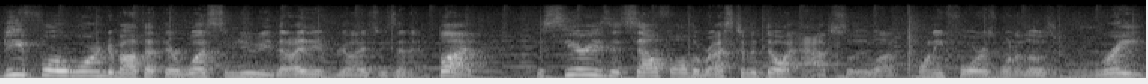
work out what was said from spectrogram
be forewarned about that. There was some nudity that I didn't realize was in it. But the series itself, all the rest of it though, I absolutely love. 24 is one of those great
